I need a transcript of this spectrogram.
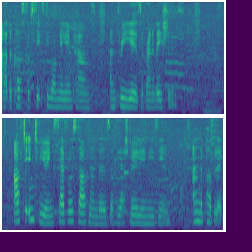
at the cost of £61 million and three years of renovations. After interviewing several staff members of the Ashmolean Museum and the public,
